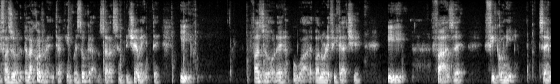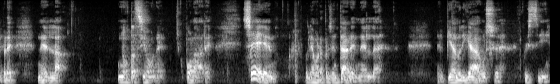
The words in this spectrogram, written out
fasore della corrente, anche in questo caso sarà semplicemente I fasore uguale valore efficace I fase φ con I, sempre nella notazione polare. Se vogliamo rappresentare nel, nel piano di Gauss questi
